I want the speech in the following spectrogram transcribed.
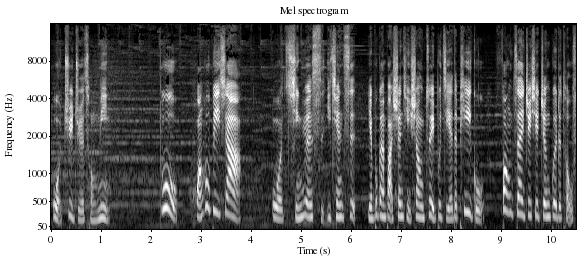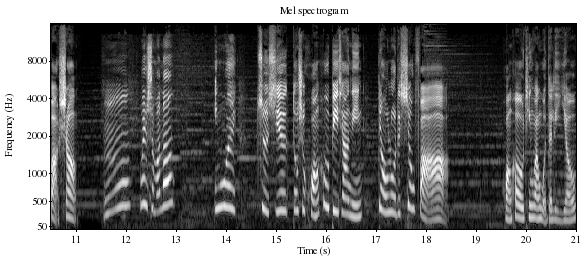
我拒绝从命。不，皇后陛下，我情愿死一千次，也不敢把身体上最不洁的屁股放在这些珍贵的头发上。嗯，为什么呢？因为这些都是皇后陛下您掉落的秀发。皇后听完我的理由，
